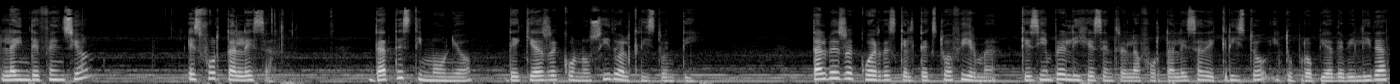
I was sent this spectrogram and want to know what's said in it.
La indefensión es fortaleza, da testimonio de que has reconocido al Cristo en ti. Tal vez recuerdes que el texto afirma que siempre eliges entre la fortaleza de Cristo y tu propia debilidad,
